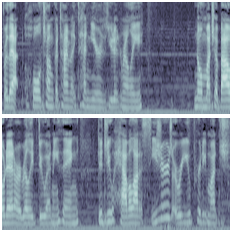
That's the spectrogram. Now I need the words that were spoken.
for that whole chunk of time, like 10 years, you didn't really know much about it or really do anything. Did you have a lot of seizures, or were you pretty much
